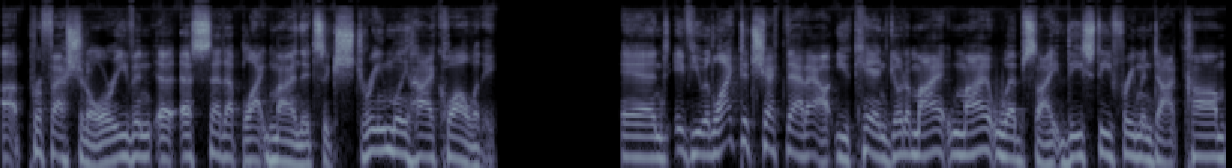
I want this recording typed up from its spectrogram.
uh, professional or even a, a setup like mine that's extremely high quality. And if you would like to check that out, you can go to my my website, thestevefreeman.com,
